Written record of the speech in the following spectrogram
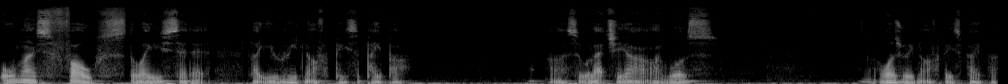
almost false the way you said it, like you were reading off a piece of paper. I said, Well, actually, I, I was. I was reading off a piece of paper.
